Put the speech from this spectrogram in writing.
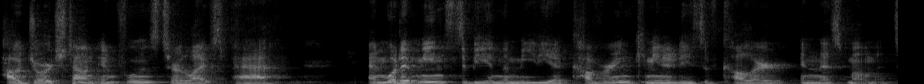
how Georgetown influenced her life's path, and what it means to be in the media covering communities of color in this moment.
